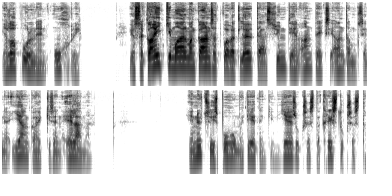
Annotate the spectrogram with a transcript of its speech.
ja lopullinen uhri, jossa kaikki maailman kansat voivat löytää syntien anteeksi antamuksen ja iankaikkisen elämän. Ja nyt siis puhumme tietenkin Jeesuksesta Kristuksesta,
